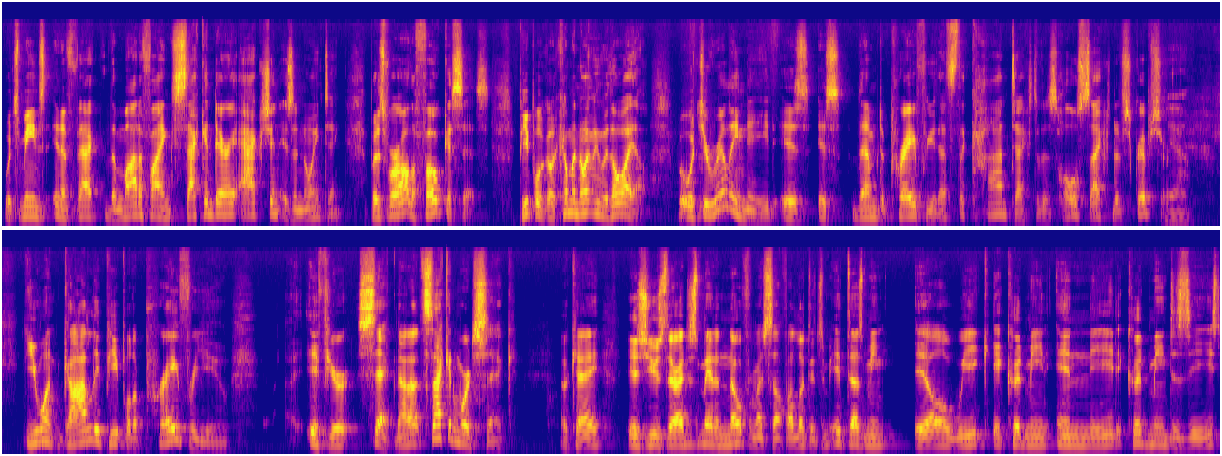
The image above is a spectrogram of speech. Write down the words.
which means in effect the modifying secondary action is anointing. But it's where all the focus is. People go, come anoint me with oil. But what you really need is, is them to pray for you. That's the context of this whole section of Scripture. Yeah. You want godly people to pray for you if you're sick. Now, that second word, sick, okay, is used there. I just made a note for myself. I looked at it. It does mean ill, weak. It could mean in need. It could mean disease.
